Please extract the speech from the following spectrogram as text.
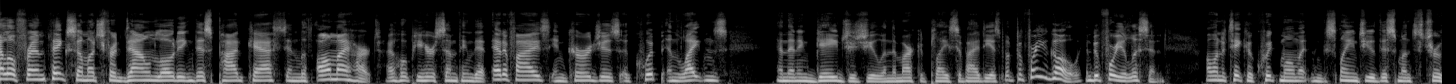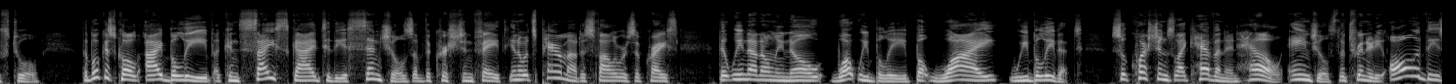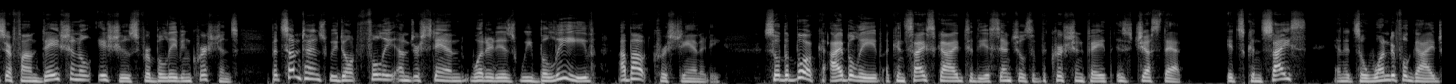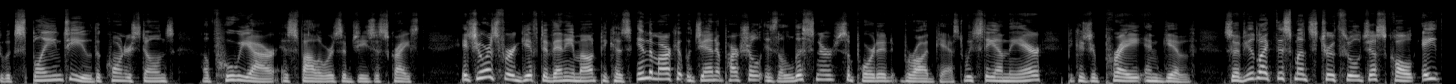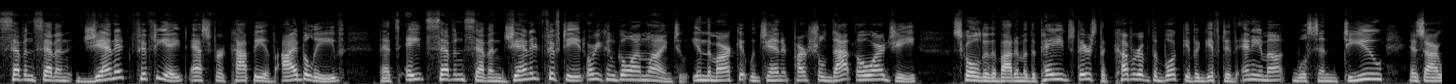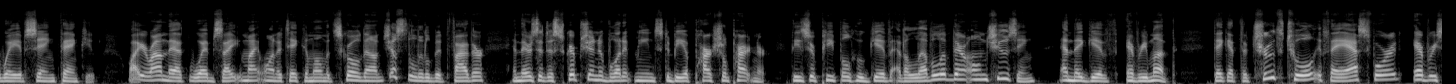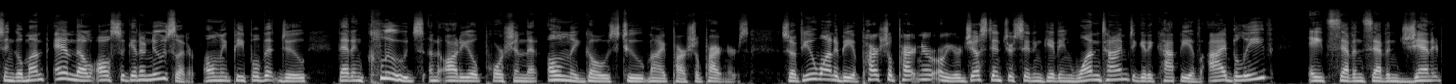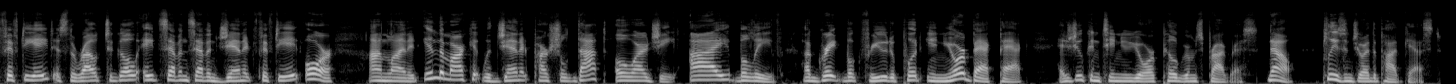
Hello, friend. Thanks so much for downloading this podcast. And with all my heart, I hope you hear something that edifies, encourages, equip, enlightens, and then engages you in the marketplace of ideas. But before you go and before you listen, I want to take a quick moment and explain to you this month's truth tool. The book is called I Believe, a concise guide to the essentials of the Christian faith. You know, it's paramount as followers of Christ that we not only know what we believe, but why we believe it. So, questions like heaven and hell, angels, the Trinity, all of these are foundational issues for believing Christians. But sometimes we don't fully understand what it is we believe about Christianity. So, the book, I Believe, A Concise Guide to the Essentials of the Christian Faith, is just that. It's concise and it's a wonderful guide to explain to you the cornerstones of who we are as followers of Jesus Christ. It's yours for a gift of any amount because In the Market with Janet Parshall is a listener supported broadcast. We stay on the air because you pray and give. So if you'd like this month's Truth Tool, just call 877 Janet 58. Ask for a copy of I Believe. That's 877 Janet 58, or you can go online to inthemarketwithjanetparshall.org Scroll to the bottom of the page. There's the cover of the book. Give a gift of any amount. We'll send it to you as our way of saying thank you. While you're on that website, you might want to take a moment, scroll down just a little bit farther, and there's a description of what it means to be a Parshall partner. These are people who give at a level of their own choosing, and they give every month. They get the Truth Tool if they ask for it every single month, and they'll also get a newsletter. Only people that do. That includes an audio portion that only goes to my Parshall partners. So if you want to be a Parshall partner or you're just interested in giving one time to get a copy of I Believe, 877 Janet 58 is the route to go, 877 Janet 58, or online at inthemarketwithjanetparshall.org. I Believe, a great book for you to put in your backpack as you continue your pilgrim's progress. Now, please enjoy the podcast.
